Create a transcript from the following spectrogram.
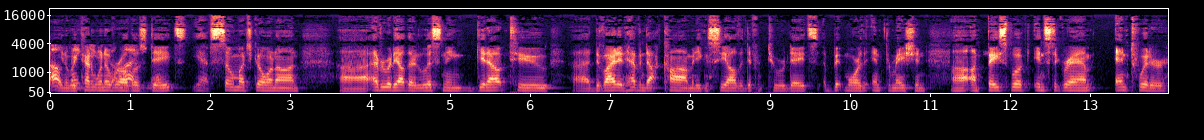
Oh, you know, we kind of you went so over all much, those man. dates. You have so much going on. Uh, everybody out there listening, get out to uh, dividedheaven.com and you can see all the different tour dates, a bit more of the information uh, on Facebook, Instagram, and Twitter.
